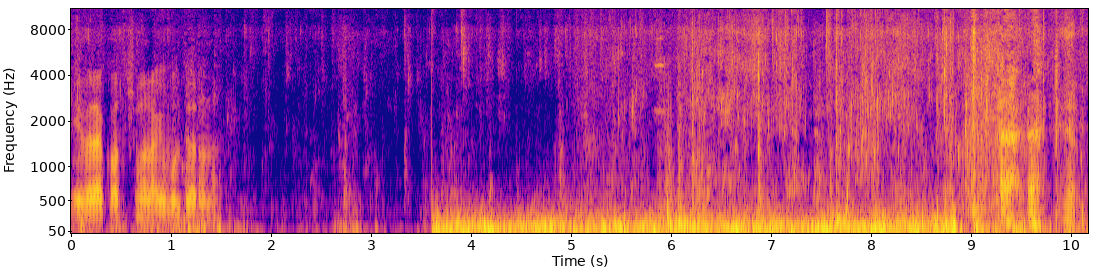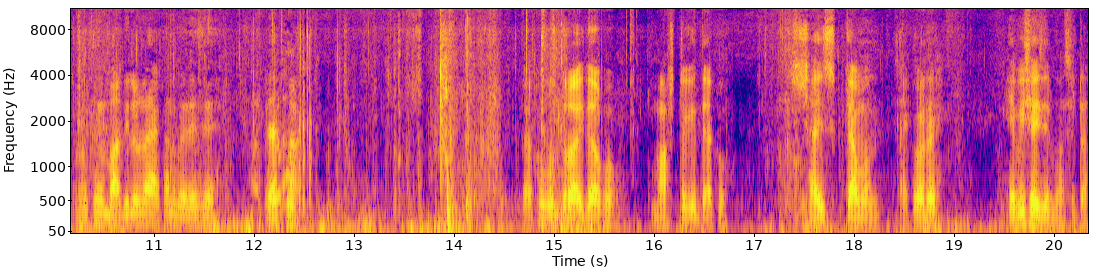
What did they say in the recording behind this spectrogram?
এবার আর কত সময় লাগে বলতে পারব না। প্রথমে বাঁধিল না, এখন বেঁধেছে দেখো। দেখো বন্ধুরা, এই দেখো, মাছটাকে দেখো। সাইজ কেমন? একবারে হেভি সাইজের মাছ এটা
